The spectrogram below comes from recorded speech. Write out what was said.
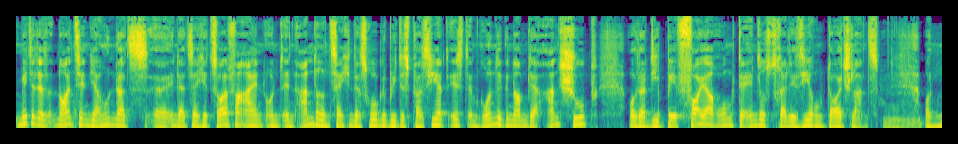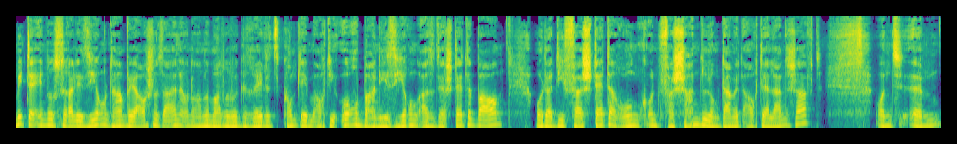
Mitte des 19. Jahrhunderts äh, in der Zeche Zollverein und in anderen Zechen des Ruhrgebietes passiert, ist im Grunde genommen der Anschub oder die Befeuerung der Industrialisierung Deutschlands. Mhm. Und mit der Industrialisierung, da haben wir ja auch schon das eine oder andere Mal drüber geredet, kommt eben auch die Urbanisierung, also der Städtebau oder die Verstädterung und Verschandelung damit auch der Landschaft. Und ähm,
